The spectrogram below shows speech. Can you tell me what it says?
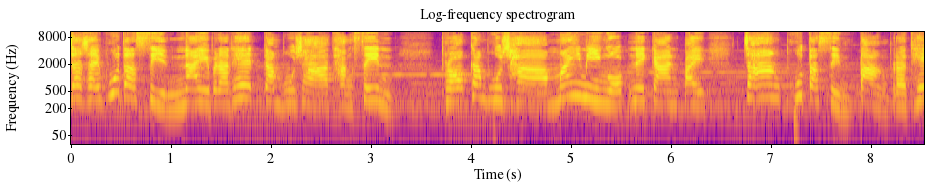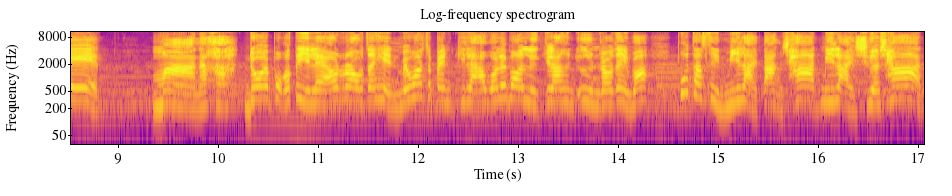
จะใช้ผู้ตัดสินในประเทศกัมพูชาทั้งสิ้น เพราะกัมพูชาไม่มีงบในการไป จ้างผู้ตัดสินต่างประเทศมานะคะ โดยปกติแล้วเราจะเห็นไม่ว่าจะเป็นกีฬาวอลเลย์บอลหรือกีฬาอื่นๆ เราจะเห็นว่าผู้ตัดสินมีหลายต่างชาติ มีหลายเชื้อชาติ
